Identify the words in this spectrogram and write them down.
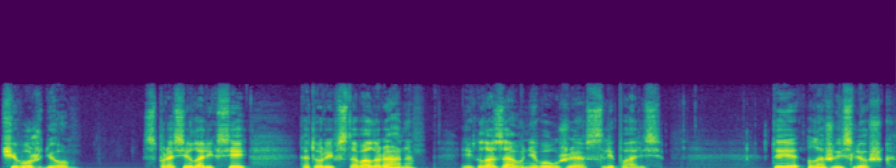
Чего ждем? Спросил Алексей, который вставал рано, и глаза у него уже слепались. Ты ложись, Лёшка.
